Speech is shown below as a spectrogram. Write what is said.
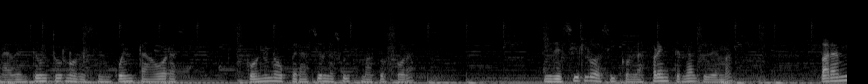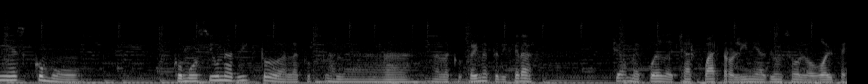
me aventé un turno de 50 horas con una operación las últimas 2 horas, y decirlo así con la frente en alto y demás, para mí es como como si un adicto a la, a la, cocaína te dijera, yo me puedo echar cuatro líneas de un solo golpe.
